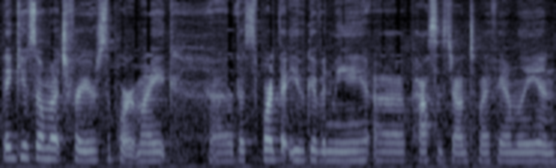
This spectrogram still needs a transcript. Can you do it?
Thank you so much for your support, Mike. Uh, the support that you've given me uh, passes down to my family and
